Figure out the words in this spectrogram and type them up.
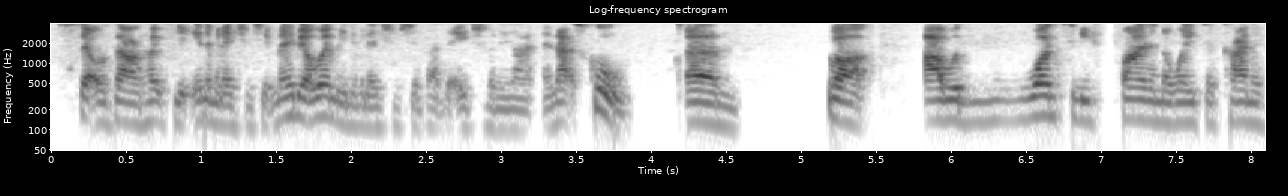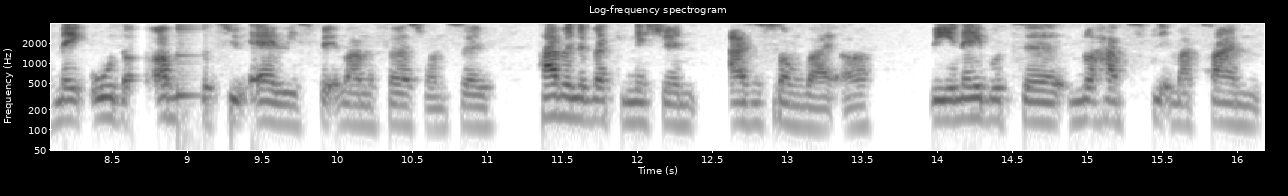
settle down, hopefully in a relationship. Maybe I won't be in a relationship at the age of 29, and that's cool. Um, but I would want to be finding a way to kind of make all the other two areas fit around the first one. So having the recognition as a songwriter, being able to not have to split my time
